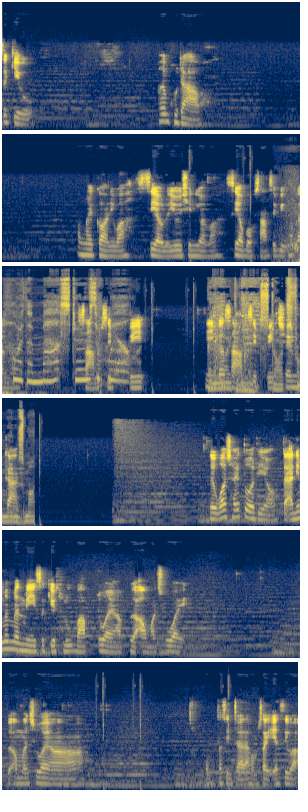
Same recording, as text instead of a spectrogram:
สกิล เพิ่มคูดาวน์ เอาไงก่อนดีวะ เสี่ยวหรือยูชินก่อนวะ เสี่ยวบวก30วิเท่ากันไหม For the master's สามสิบ will. วินี่ก็ Enlightenment สามสิบวิ starts เช่น from กัน one's mind. หรือว่าใช้ตัวเดียว แต่อันนี้มันมันมีสกิลทะลุบัฟด้วยครับ เพื่อเอามาช่วย เพื่อเอามาช่วยอ่า ผมตัดสินใจแล้วผมใส่ S ดีกว่า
